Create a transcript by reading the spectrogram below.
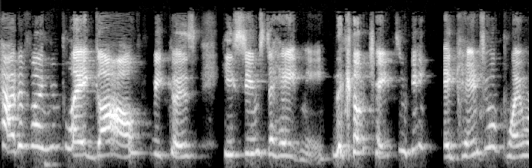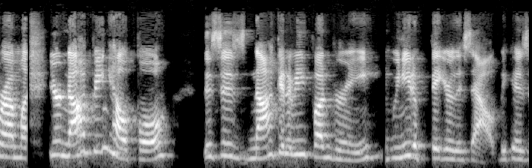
how to fucking play golf because he seems to hate me. The coach hates me. It came to a point where I'm like, you're not being helpful. This is not going to be fun for me. We need to figure this out because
